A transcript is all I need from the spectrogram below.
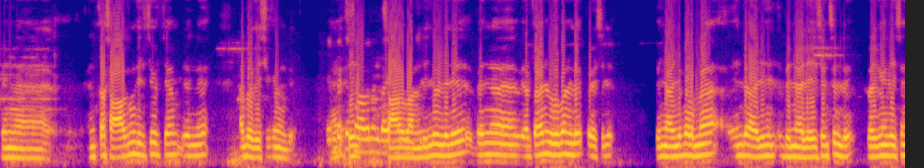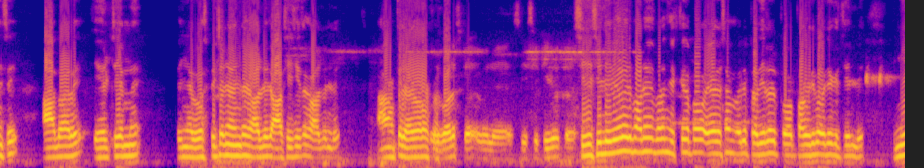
പിന്നെ എനിക്ക് ആ സാധനം തിരിച്ചു കിട്ടാം എന്ന് ഞാൻ പ്രതീക്ഷിക്കുന്നുണ്ട്. വണ്ടിന്റെ ഉള്ളിൽ പിന്നെ എട്ടായിരം രൂപ ഉണ്ട് പേഴ്സിൽ പിന്നെ അതിന് പുറമെ എന്റെ ഐ ഡി പിന്നെ ലൈസൻസ് ഉണ്ട്. Driving licence Aadhaar A T M പിന്നെ ഹോസ്പിറ്റലിൽ എന്റെ കാർഡ് ആർ സി സിയുടെ കാർഡ് ഉണ്ട്. അങ്ങനത്തെ രേഖകളൊക്കെ ഒരുപാട് സി സി ടി വി ഒരുപാട് ഇവിടെ ചെക്ക് ചെയ്തപ്പോൾ ഏകദേശം ഒരു പ്രതിയുടെ പകുതി പകുതി കിട്ടിയിട്ടുണ്ട്. ഇനി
